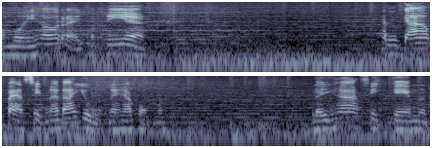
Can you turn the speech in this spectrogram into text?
คอมโบนี้เท่าไหร่ครับเนี่ยพันเก้าแปดสิบนะได้อยู่นะครับผมเหลืออีกห้าสี่เกมหนึ่ง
